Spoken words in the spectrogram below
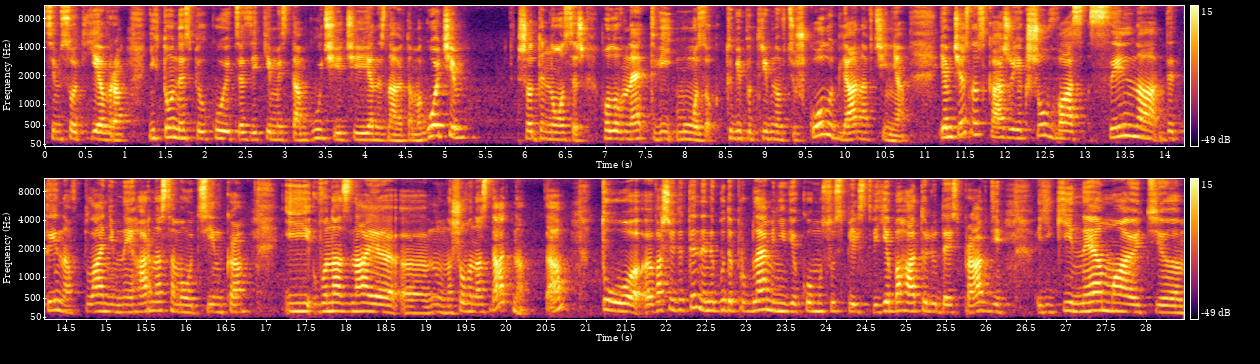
700 євро, ніхто не спілкується з якимись там Гучі чи я не знаю там Агочі. Що ти носиш? Головне твій мозок. Тобі потрібно в цю школу для навчання. Я вам чесно скажу, якщо у вас сильна дитина в плані в неї гарна самооцінка, і вона знає, е, ну, на що вона здатна, та, то е, вашої дитини не буде проблеми ні в якому суспільстві. Є багато людей справді, які не мають. е,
